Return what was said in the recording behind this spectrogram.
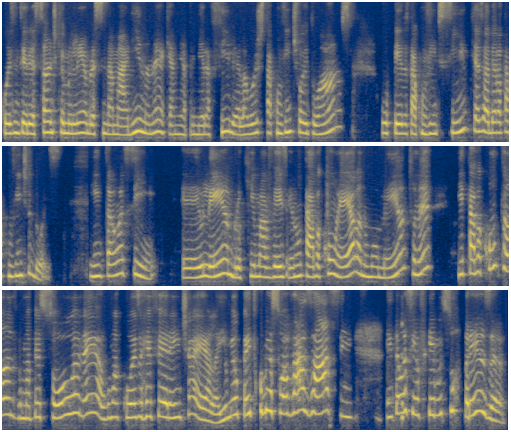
Coisa interessante que eu me lembro, assim, da Marina, né, que é a minha primeira filha, ela hoje está com 28 anos, o Pedro está com 25 e a Isabela está com 22. Então, assim, é, eu lembro que uma vez eu não estava com ela no momento, né, e estava contando para uma pessoa, né, alguma coisa referente a ela. E o meu peito começou a vazar, assim. Então, assim, eu fiquei muito surpresa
